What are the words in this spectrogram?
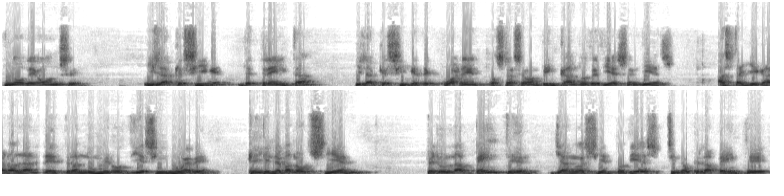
no de 11. Y la que sigue de 30 y la que sigue de 40, o sea, se van brincando de 10 en 10, hasta llegar a la letra número 19, que tiene valor 100, pero la 20 ya no es 110, sino que la 20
